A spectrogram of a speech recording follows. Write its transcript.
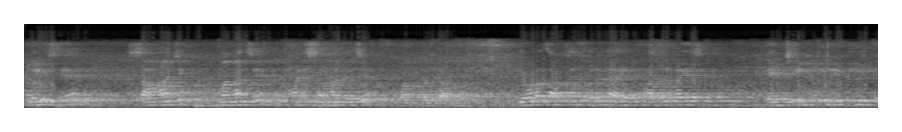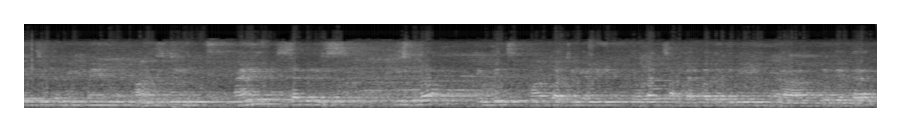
पोलीस हे सामाजिक मनाचे आणि समाजाचे वापर आहोत एवढाच आमचा फरक आहे. अदरवाईज त्यांची इंटिग्रिटी त्यांची कमिटमेंट ऑनेस्टी आणि सर्व्हिस ही सुद्धा तेवढीच महत्त्वाची आणि तेवढ्याच चांगल्या पद्धतीने ते देतात.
